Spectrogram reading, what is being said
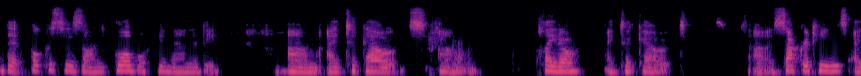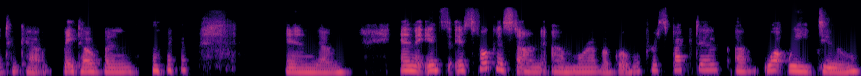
that focuses on global humanity. Um, I took out um, Plato, I took out uh, Socrates, I took out Beethoven. and um, and it's it's focused on um, more of a global perspective of what we do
